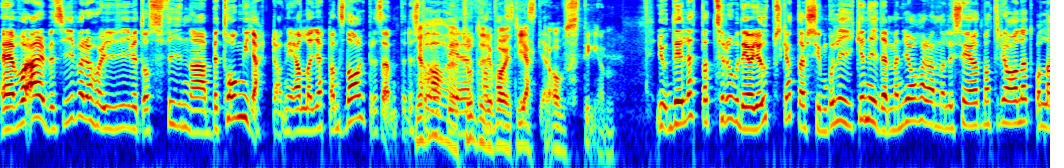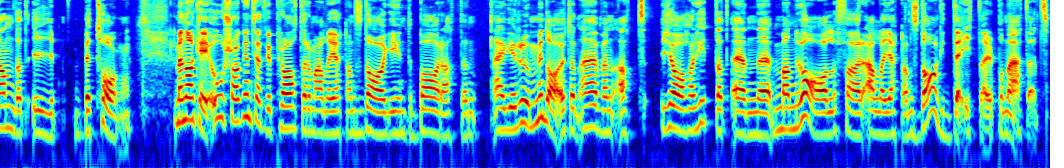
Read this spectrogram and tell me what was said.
Eh, vår arbetsgivare har ju givit oss fina betonghjärtan i alla hjärtans dag-presenter. Jaha, jag trodde det var ett hjärta av sten. Jo, det är lätt att tro det och jag uppskattar symboliken i det, men jag har analyserat materialet och landat i betong. Men okej, orsaken till att vi pratar om alla hjärtans dag är ju inte bara att den äger rum idag, utan även att jag har hittat en manual för alla hjärtans dag-dejter på nätet.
